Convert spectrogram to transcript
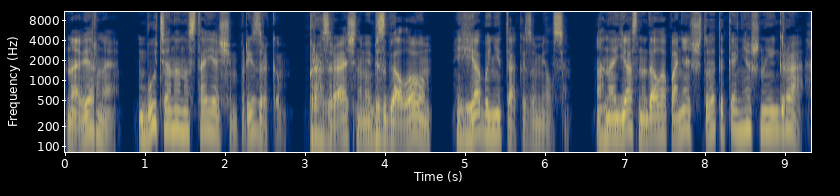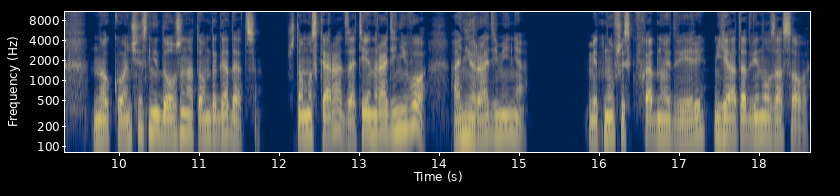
Наверное, будь она настоящим призраком, прозрачным и безголовым, я бы не так изумился. Она ясно дала понять, что это, конечно, игра, но Кончис не должен о том догадаться что маскарад затеян ради него, а не ради меня. Метнувшись к входной двери, я отодвинул засовы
